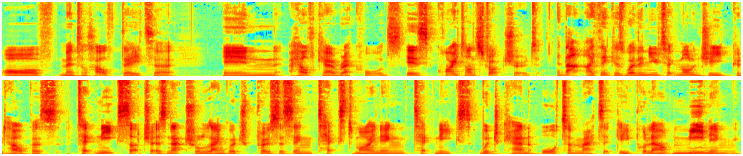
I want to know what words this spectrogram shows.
of mental health data in healthcare records is quite unstructured. And that, I think, is where the new technology could help us. Techniques such as natural language processing, text mining techniques, which can automatically pull out meaning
